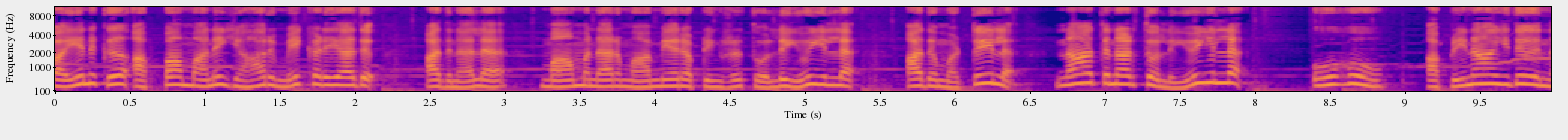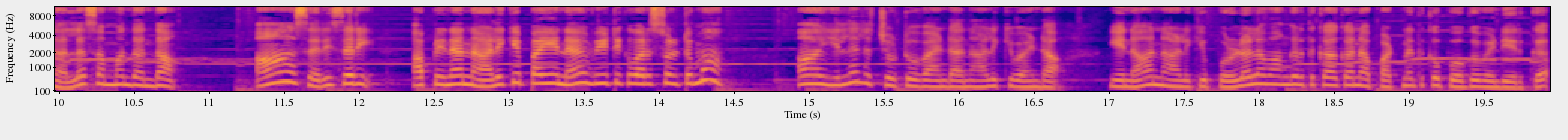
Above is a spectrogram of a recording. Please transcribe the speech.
பையனுக்கு அப்பா அம்மான்னு யாருமே கிடையாது. அதனால மாமனார் மாமியார் அப்படிங்கிற தொல்லையும் இல்ல. அது மட்டும் இல்ல நாத்தனார் தொல்லையும் இல்ல. ஓஹோ அப்படின்னா இது நல்ல சம்பந்தம் தான் ஆ சரி சரி. அப்படின்னா நாளைக்கு பையனை வீட்டுக்கு வர சொல்லட்டுமா? ஆ இல்ல இல்ல சொட்டு வேண்டாம். நாளைக்கு வேண்டாம். ஏன்னா நாளைக்கு பொருளெல்லாம் வாங்குறதுக்காக நான் பட்டணத்துக்கு போக வேண்டியிருக்கு.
